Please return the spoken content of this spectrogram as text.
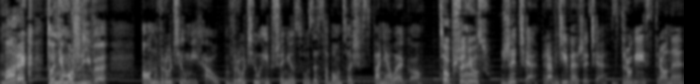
Marek? To niemożliwe. On wrócił, Michał. Wrócił i przyniósł ze sobą coś wspaniałego. Co przyniósł? Życie, prawdziwe życie. Z drugiej strony,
